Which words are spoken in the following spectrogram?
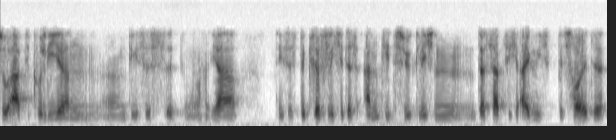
zu artikulieren, äh, dieses äh, ja dieses begriffliche des Antizyklischen, das hat sich eigentlich bis heute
